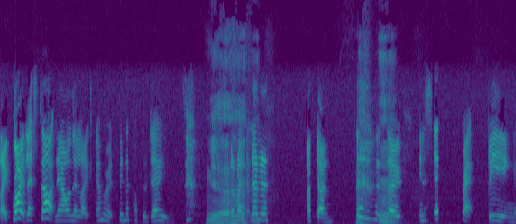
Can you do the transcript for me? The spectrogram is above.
like, right, let's start now, and they're like, Emma, it's been a couple of days. Yeah. And I'm like, no, no, no, I'm done. Hmm. so instead of prep being,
